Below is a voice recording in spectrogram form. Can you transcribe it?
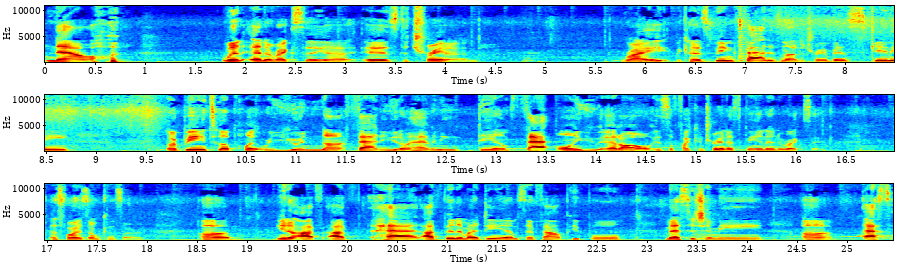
now when anorexia is the trend right? Because being fat is not a trend. Being skinny or being to a point where you're not fat and you don't have any damn fat on you at all is a fucking trend. That's being anorexic, as far as I'm concerned. Um, you know, I've I've had I've been in my DMs and found people messaging me, um, ask,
